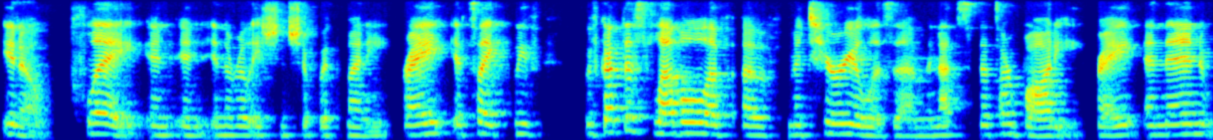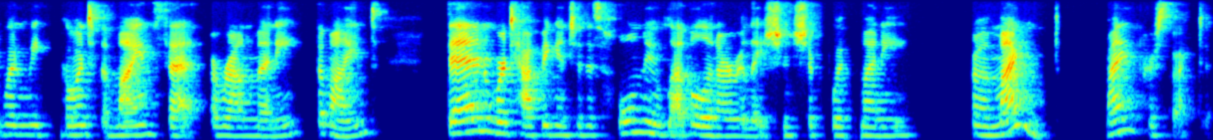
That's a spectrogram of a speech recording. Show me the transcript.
you know, play in, in in the relationship with money, right? It's like we've we've got this level of, of materialism and that's that's our body right? And then when we go into the mindset around money the mind then we're tapping into this whole new level in our relationship with money from a mind mind perspective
